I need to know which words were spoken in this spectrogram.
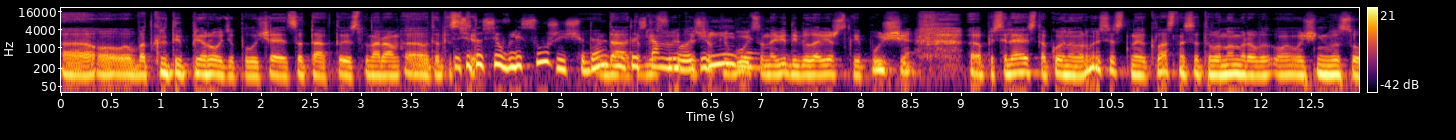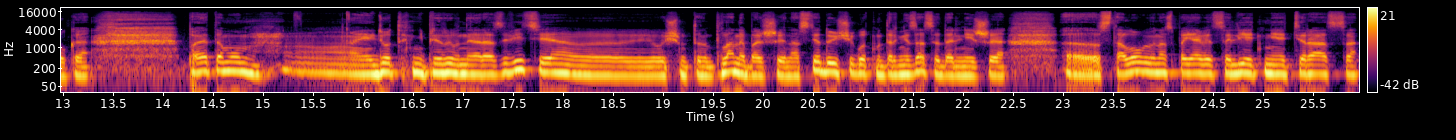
э, в открытой природе, получается так. То есть панорам... Э, вот это то есть это все в лесу же еще, да? Да, ну, это есть в лесу, там это человек любуется на виды Беловежской пущи, э, поселяясь в такой номер. Ну, естественно, классность этого номера очень высокая. Поэтому идет непрерывное развитие, в общем-то, планы большие на следующий год, модернизация дальнейшая. Столовая у нас появится летняя терраса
